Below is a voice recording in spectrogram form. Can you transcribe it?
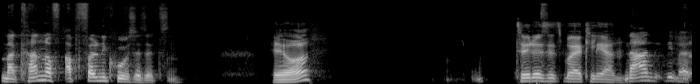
Man kann auf abfallende Kurse setzen. Ja. Ich das jetzt mal erklären? Nein, Nein.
